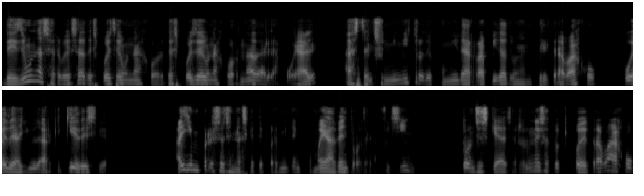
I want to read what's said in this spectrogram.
Desde una cerveza después de una, de jornada laboral hasta el suministro de comida rápida durante el trabajo puede ayudar. ¿Qué quiere decir? Hay empresas en las que te permiten comer adentro de la oficina. Entonces, ¿qué haces? Reúnes a tu equipo de trabajo,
